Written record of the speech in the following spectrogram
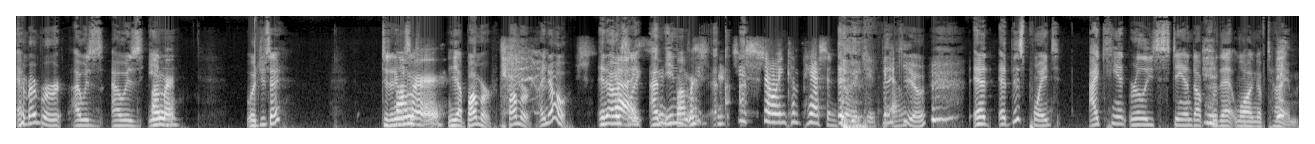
I remember I was I was in. Bummer. What'd you say? Did anyone say- Bummer. yeah, bummer, bummer. I know. And I was Yeah, like, I'm in. bummer. She's showing compassion towards you. Thank you. At at this point, I can't really stand up for that long of time.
